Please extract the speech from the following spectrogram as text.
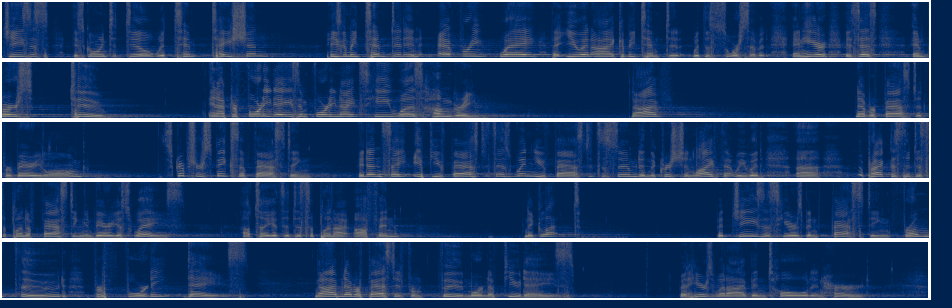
Jesus is going to deal with temptation. He's going to be tempted in every way that you and I could be tempted with the source of it. And here it says in verse 2 And after 40 days and 40 nights, he was hungry. Now, I've never fasted for very long. Scripture speaks of fasting. It doesn't say if you fast, it says when you fast. It's assumed in the Christian life that we would uh, practice the discipline of fasting in various ways. I'll tell you, it's a discipline I often neglect. But Jesus here has been fasting from food for 40 days. Now, I've never fasted from food more than a few days, but here's what I've been told and heard.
